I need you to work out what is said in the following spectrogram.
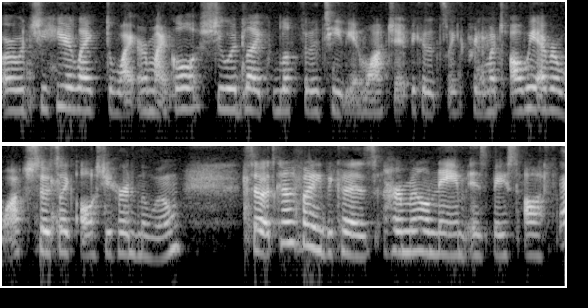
or when she hear like Dwight or Michael, she would like look for the TV and watch it because it's like pretty much all we ever watched. So it's like all she heard in the womb. So it's kind of funny because her middle name is based off of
